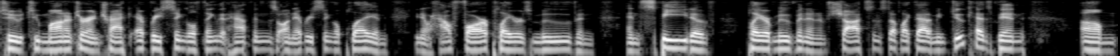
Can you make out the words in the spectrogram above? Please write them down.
to to monitor and track every single thing that happens on every single play, and you know how far players move and and speed of player movement and of shots and stuff like that. I mean, Duke has been um,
